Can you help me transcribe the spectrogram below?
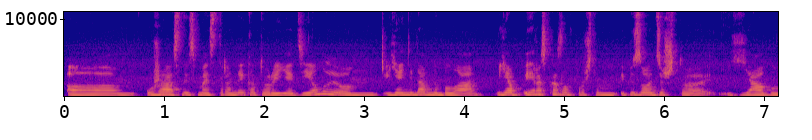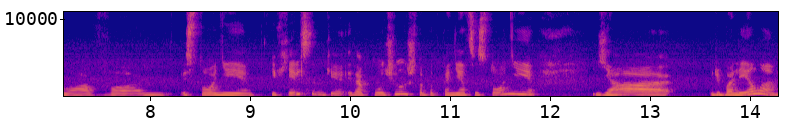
ужасный с моей стороны, который я делаю. Я недавно была... Я, я рассказывала в прошлом эпизоде, что я была в Эстонии и в Хельсинки, и так получилось, что под конец Эстонии я приболела,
